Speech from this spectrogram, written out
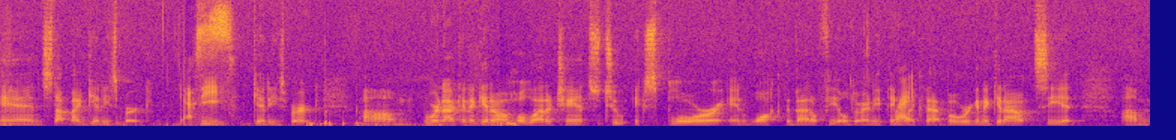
and stop by Gettysburg. Yes. The Gettysburg. Um, we're not gonna get a whole lot of chance to explore and walk the battlefield or anything Right. like that, but we're gonna get out and see it. Um,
